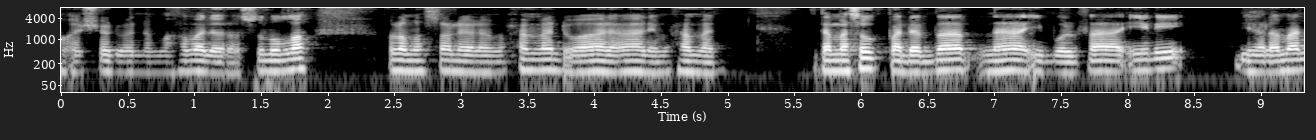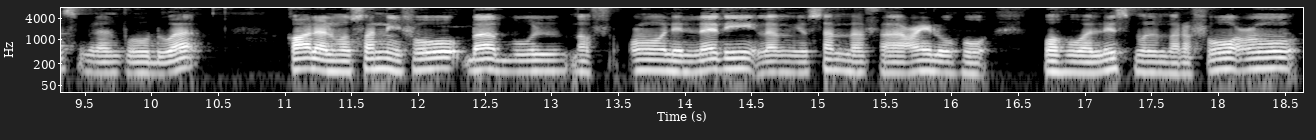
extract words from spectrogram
wa asyhadu anna Muhammadar Rasulullah. Allahumma shalli ala Muhammad wa ala ali Muhammad. Kita masuk pada bab naibul fa'ili di halaman 92. Qala al-musannifu babul maf'ul alladhi lam yusamma fa'iluhu wa huwa al-ismul marfu'u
